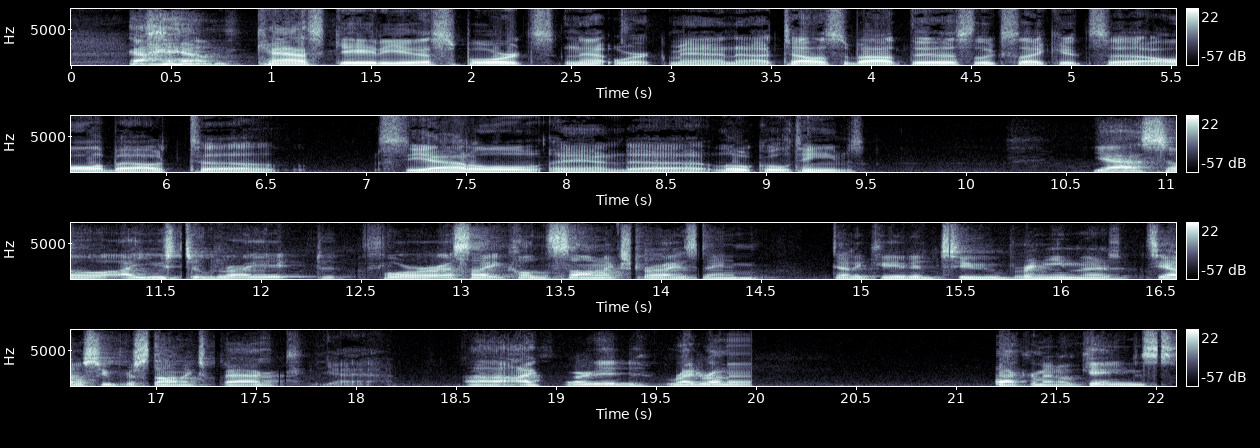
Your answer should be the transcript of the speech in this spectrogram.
I am. Cascadia Sports Network, man. Uh, tell us about this. Looks like it's uh, all about uh, Seattle and uh, local teams. Yeah, so I used to write for a site called Sonics Rising, dedicated to bringing the Seattle Supersonics back. Yeah. I started right around the Sacramento Kings.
